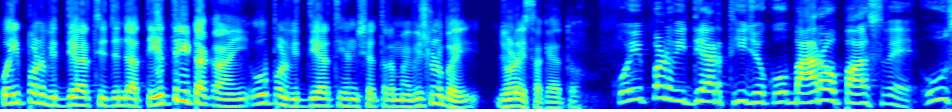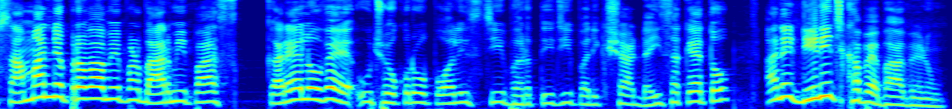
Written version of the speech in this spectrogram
કોઈ પણ વિદ્યાર્થી જંજા તેત્રી ટકા અહીં ઓ પણ વિદ્યાર્થી ક્ષેત્રમાં વિષ્ણુભાઈ જોડાઈ શકે તો. કોઈ પણ વિદ્યાર્થી જો કો બારો પાસ વે ઉ સામાન્ય પ્રવાહ મેં પણ બારમી પાસ કરેલો વે ઉ છોકરો પોલીસજી, ભરતીજી પરીક્ષા દઈ શકે તો? અને ડીણી જ ખપે ભા ભેણું?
